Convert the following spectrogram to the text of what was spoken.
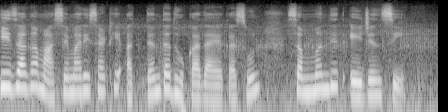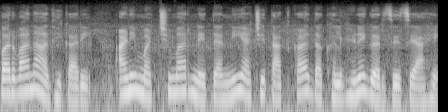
ही जागा मासेमारीसाठी अत्यंत धोकादायक असून संबंधित एजन्सी परवाना अधिकारी आणि मच्छीमार नेत्यांनी याची तात्काळ दखल घेणे गरजेचे आहे.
